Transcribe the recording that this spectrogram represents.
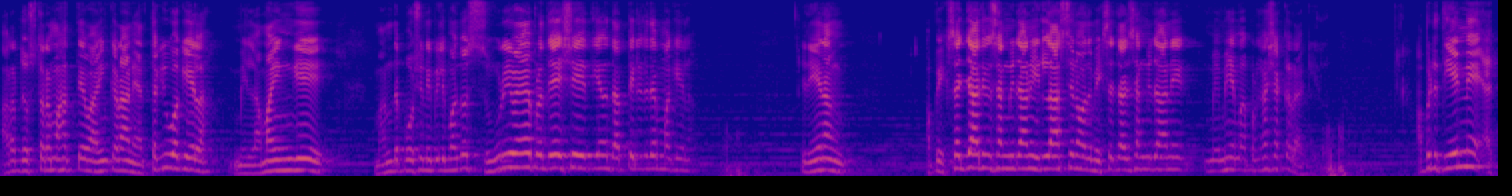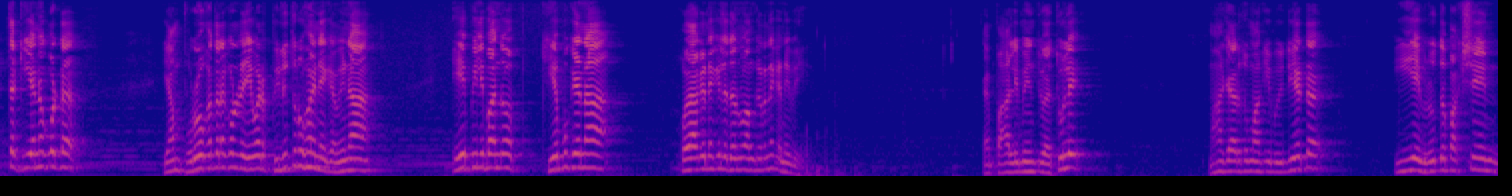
අර දොස්තර මහත්තයව අයින් කරන්න ඇත්ත කිව්ව කියලා මේ ළමයින්ගේ මන්ද පෝෂණය පිළිබඳව සූරියවැය ප්‍රදේශයේ තියෙන දත්තෙට දැම්ම කියලා. ඉතින් එහෙනම් අපි එක්සත් ජාතික සංවිධානය ඉල්ලා අස්සෙනවද මේ එක්සත් ජාතික සංවිධානය මේ මෙහෙම ප්‍රකාශ කරා කියලා. අපිට තියෙන්නේ ඇත්ත කියනකොට යම් පුරෝකථන කරනකොට ඒවට පිළිතුරු හොයන එක විනා ඒ පිළිබඳව කියපු කෙනා හොයාගෙන කියලා දනුවම් කරන එක නෙවෙයි. දැන් පාර්ලිමේන්තුව ඇතුලේ මහජාරතුමා කියපු විදිහට ඊයේ විරුද්ධ පක්ෂයෙන්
